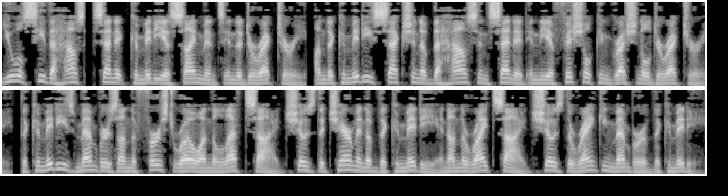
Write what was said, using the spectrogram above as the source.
you will see the House, Senate committee assignments in the directory. On the committees section of the House and Senate in the official congressional directory, the committee's members on the first row on the left side show shows the chairman of the committee and on the right side shows the ranking member of the committee.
